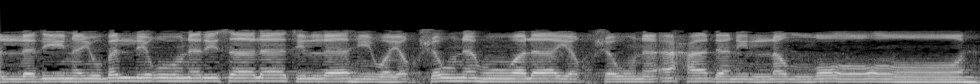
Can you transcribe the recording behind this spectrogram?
الذين يبلغون رسالات الله ويخشونه ولا يخشون أحدا إلا الله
